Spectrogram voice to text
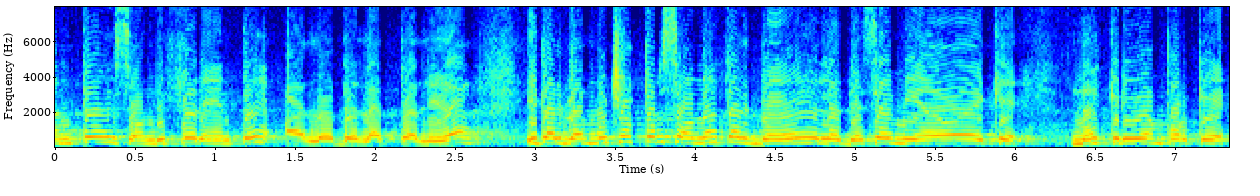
antes son diferentes a los de la actualidad. Y tal vez muchas personas tal vez les dé ese miedo de que no escriben porque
